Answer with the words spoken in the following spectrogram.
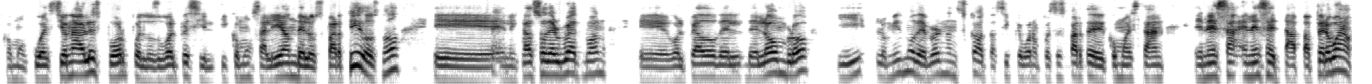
como cuestionables por pues, los golpes y, cómo salieron de los partidos, ¿no? Eh, en el caso de Redmond, eh, golpeado del, hombro y lo mismo de Vernon Scott, así que bueno, pues es parte de cómo están en esa, en esa etapa. Pero bueno,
